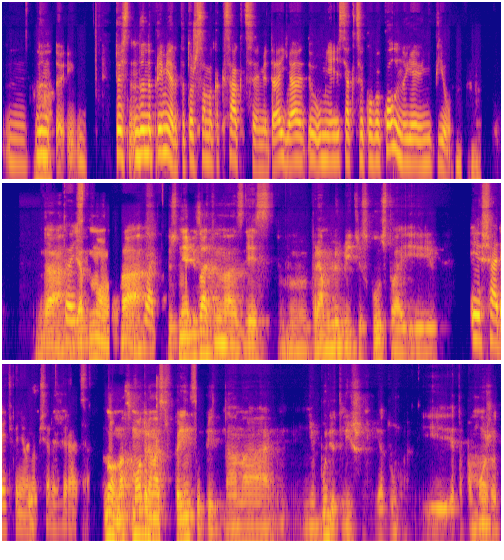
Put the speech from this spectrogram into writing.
ну, э, то То есть, ну, например, это то же самое, как с акциями, да? Я, у меня есть акция Кока-Колы, но я ее не пью. Да, То я, есть, ну, да. вот. То есть не обязательно здесь прям любить искусство и И шарить в нем вообще разбираться. Ну, насмотренность, в принципе, она не будет лишней, я думаю. И это поможет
